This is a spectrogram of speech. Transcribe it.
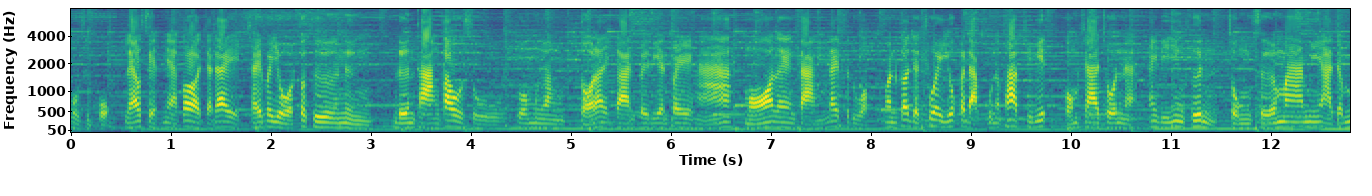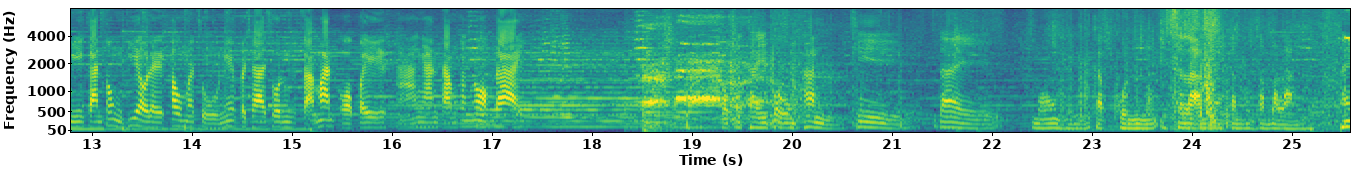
2566 แล้วเสร็จเนี่ยก็จะได้ใช้ประโยชน์ก็คือ 1. เดินทางเข้าสู่ตัวเมือง ต่อราชการไปเรียนไปหาหมออะไรต่างๆ ได้สะดวก มันก็จะช่วยยกระดับคุณภาพชีวิตของประชาชนน่ะให้ดียิ่งขึ้น ส่งเสริมมามีอาจจะมีการท่องเที่ยวอะไรเข้ามาสู่เนี่ยประชาชนสามารถออกไปหางานทำข้างนอกได้ขอบพระทัยพระองค์ท่านที่ได้ มองเห็นกับคนอิสลามในตำบลตำมะลัง ให้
